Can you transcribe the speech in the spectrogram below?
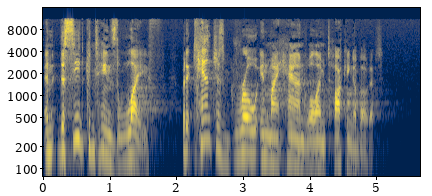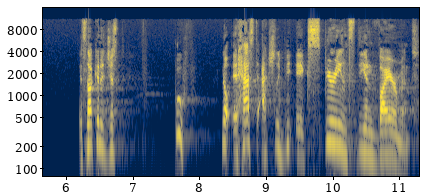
And the seed contains life, but it can't just grow in my hand while I'm talking about it. It's not going to just poof. No, it has to actually be, experience the environment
